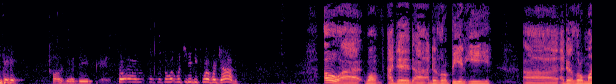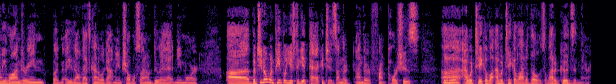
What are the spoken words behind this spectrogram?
All good, dude. So, um, so, so what, what you did before for jobs? Oh, uh, well, I did. Uh, I did a little B and E. Uh, I did a little money laundering, but you know that's kind of what got me in trouble, so I don't do that anymore. Uh, but you know when people used to get packages on their on their front Uh, I would take a lot. I would take a lot of those, a lot of goods in there.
